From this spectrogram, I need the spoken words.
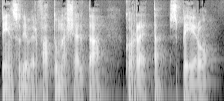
penso di aver fatto una scelta corretta, spero.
